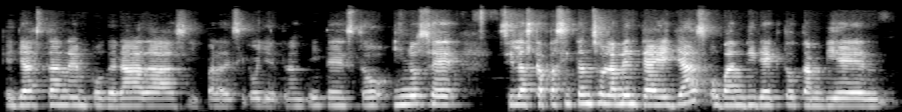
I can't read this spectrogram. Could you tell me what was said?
que ya están empoderadas y para decir, oye, transmite esto, y no sé si las capacitan solamente a ellas o van directo también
